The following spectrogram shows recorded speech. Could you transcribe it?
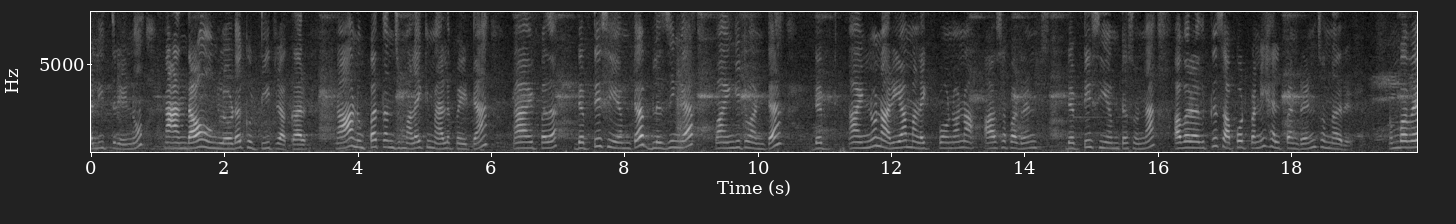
லலித் ரேணு நான் தான் உங்களோட குட்டி ட்ரக்கர். நான் முப்பத்தஞ்சு மலைக்கு மேலே போயிட்டேன். நான் இப்போ தான் டெப்டி சிஎம்கிட்ட பிளெஸிங்கை வாங்கிட்டு வந்துட்டேன். டெப் நான் இன்னும் நிறையா மலைக்கு போகணுன்னு ஆசைப்பட்றேன்னு டெப்டி சிஎம்கிட்ட சொன்னேன். அவர் அதுக்கு சப்போர்ட் பண்ணி ஹெல்ப் பண்ணுறேன்னு சொன்னார். ரொம்பவே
